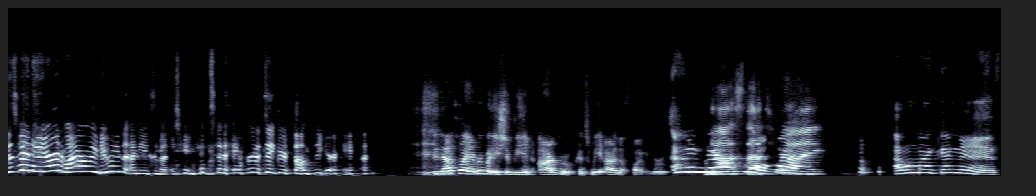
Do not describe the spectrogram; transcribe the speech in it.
Miss Van Haren, why are we doing that? I need some entertainment today. We're gonna take your thumb to your hand. See, that's why everybody should be in our group because we are the fun group. I know. Yes, that's right. Oh my goodness.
